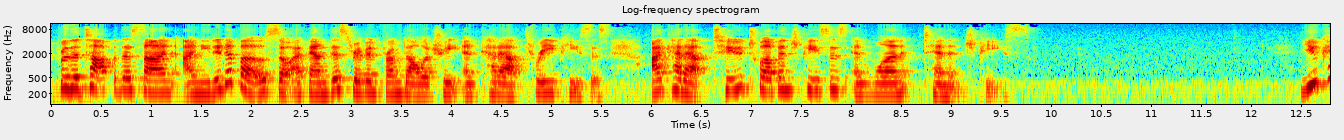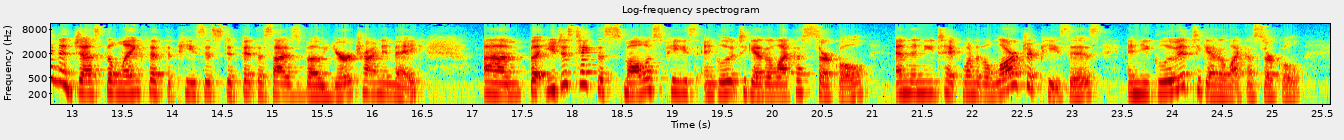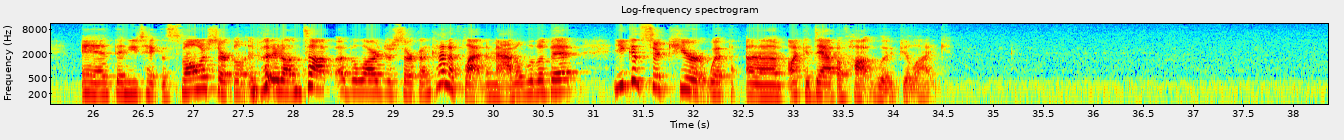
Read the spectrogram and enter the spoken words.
For the top of the sign, I needed a bow, so I found this ribbon from Dollar Tree and cut out three pieces. I cut out two 12 inch pieces and one 10 inch piece. You can adjust the length of the pieces to fit the size bow you're trying to make, um, but you just take the smallest piece and glue it together like a circle, and then you take one of the larger pieces and you glue it together like a circle, and then you take the smaller circle and put it on top of the larger circle and kind of flatten them out a little bit. You can secure it with um, like a dab of hot glue if you like.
